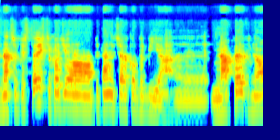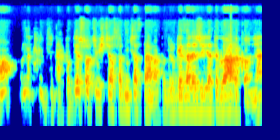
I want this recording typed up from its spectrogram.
Znaczy, wiesz co, jeśli chodzi o pytanie, czy alko wybija, y, na pewno, no, tak, po pierwsze oczywiście osobnicza sprawa, po drugie zależy ile tego alko, nie?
